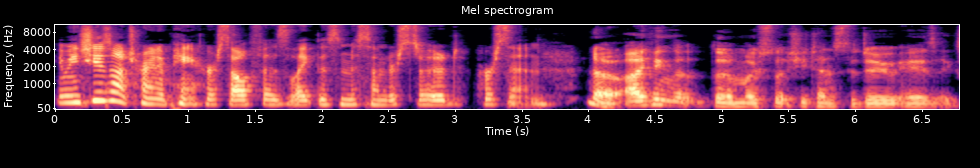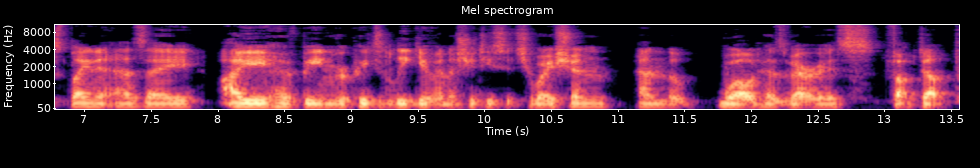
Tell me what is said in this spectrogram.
I mean, she's not trying to paint herself as like this misunderstood person. No, I think that the most that she tends to do is explain it as a I have been repeatedly given a shitty situation and the world has various fucked up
